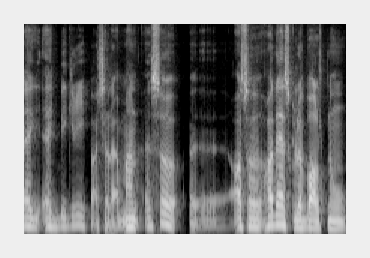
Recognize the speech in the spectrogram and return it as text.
Jeg, jeg begriper ikke det. Men så øh, Altså, hadde jeg skulle valgt noe,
